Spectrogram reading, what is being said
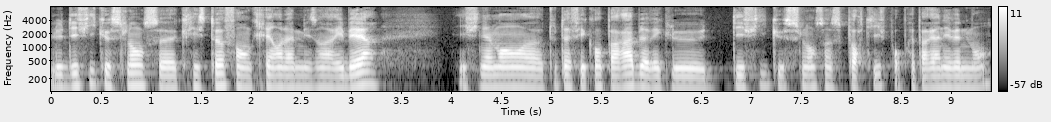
Le défi que se lance euh, Christophe en créant la maison Haribert est finalement euh, tout à fait comparable avec le défi que se lance un sportif pour préparer un événement.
